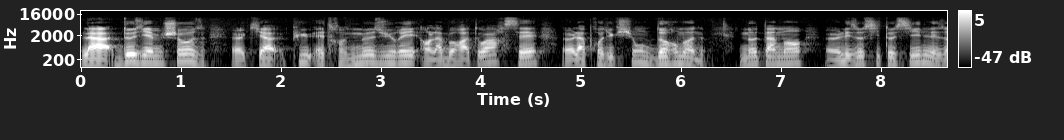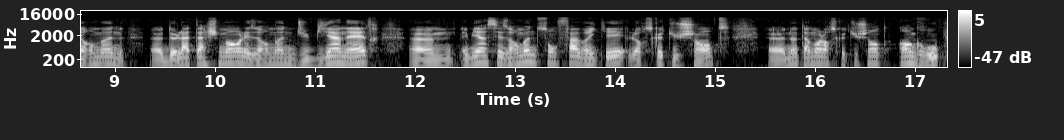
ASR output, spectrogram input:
la deuxième chose euh, qui a pu être mesurée en laboratoire, c'est la production d'hormones, notamment les ocytocines, les hormones de l'attachement, les hormones du bien-être. eh bien, ces hormones sont fabriquées lorsque tu chantes, notamment lorsque tu chantes en groupe.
